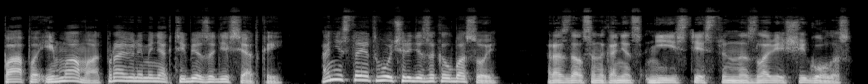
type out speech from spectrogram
Папа и мама отправили меня к тебе за десяткой. Они стоят в очереди за колбасой», — раздался, наконец, неестественно зловещий голос.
